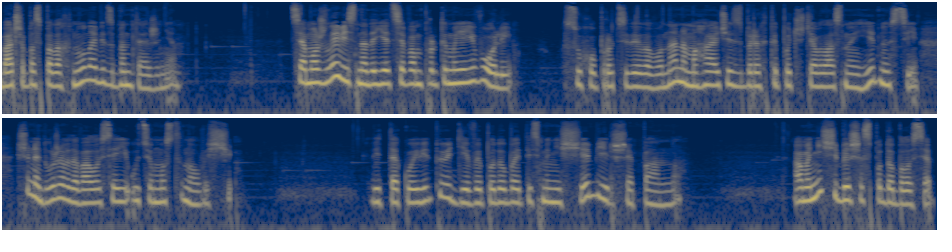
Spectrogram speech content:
Бачаба спалахнула від збентеження. Ця можливість надається вам проти моєї волі, сухо процідила вона, намагаючись зберегти почуття власної гідності, що не дуже вдавалося їй у цьому становищі. Від такої відповіді ви подобаєтесь мені ще більше, панно. А мені ще більше сподобалося б.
